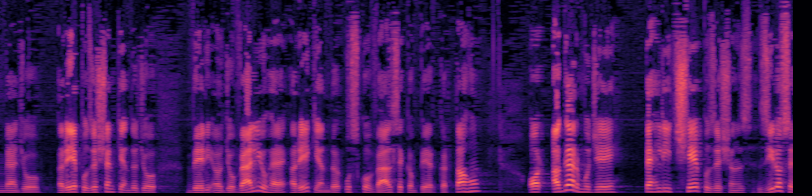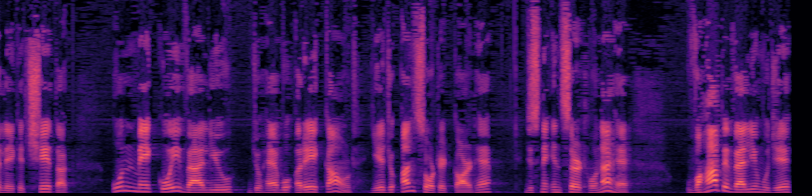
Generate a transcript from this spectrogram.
میں جو ارے پوزیشن کے اندر جو جو ویلو ہے ارے کے اندر، اس کو ویل سے کمپیئر کرتا ہوں اور اگر مجھے پہلی چھ پوزیشن زیرو سے لے کے چھ تک، ان میں کوئی ویلو جو ہے وہ ارے کاؤنٹ یہ جو انسورٹیڈ کارڈ ہے، جس نے انسرٹ ہونا ہے، وہاں پہ ویلو مجھے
